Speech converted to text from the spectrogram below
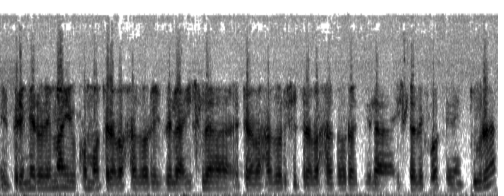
el primero de mayo como trabajadores de la isla, trabajadores y trabajadoras de la isla de Fuerteventura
